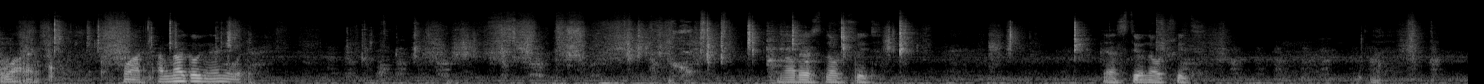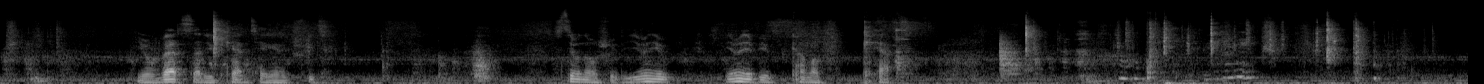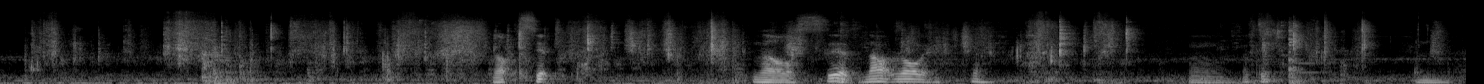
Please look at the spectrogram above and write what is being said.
Why? Why? I'm not going anywhere. No, there's no treat. Yeah, still no treat. Your vet said you can't take any treat. Still no treat. Even if, even if you become a cat. No, sit. No, sit, not rolling. 어, 오케이. 음.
